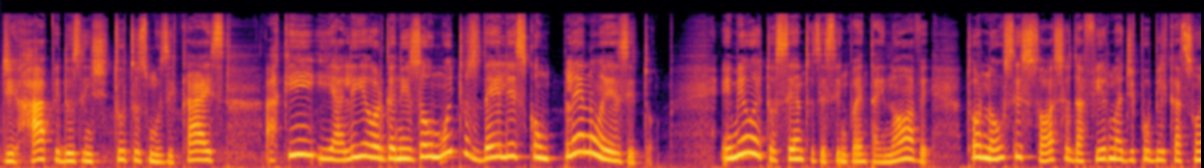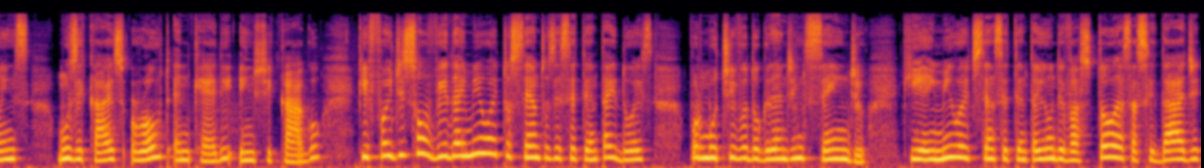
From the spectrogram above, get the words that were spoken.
de rápidos institutos musicais, aqui e ali organizou muitos deles com pleno êxito. Em 1859, tornou-se sócio da firma de publicações musicais Roth Caddy em Chicago, que foi dissolvida em 1872 por motivo do grande incêndio que em 1871 devastou essa cidade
